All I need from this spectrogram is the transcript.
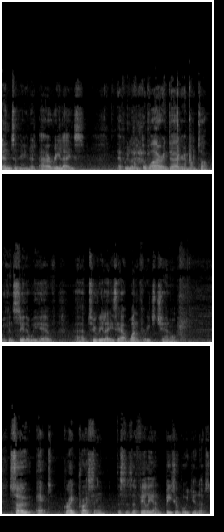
into the unit are relays. If we look at the wiring diagram on top, we can see that we have uh, two relays out, one for each channel. So at great pricing, this is a fairly unbeatable unit.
